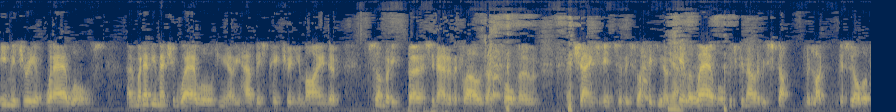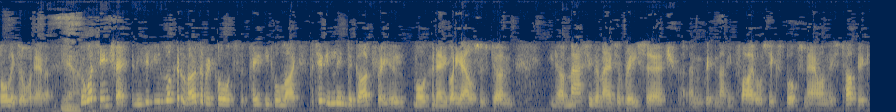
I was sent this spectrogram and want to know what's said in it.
imagery of werewolves, and whenever you mention werewolves, you know you have this picture in your mind of somebody bursting out of the clothes on a full moon and changing into this like you know Yeah. killer werewolf, which can only be stopped with like a silver bullet or whatever. Yeah. But what's interesting is if you look at a lot of the reports that people like, particularly Linda Godfrey, who more than anybody else has done, you know, a massive amount of research and written I think five or six books now on this topic.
